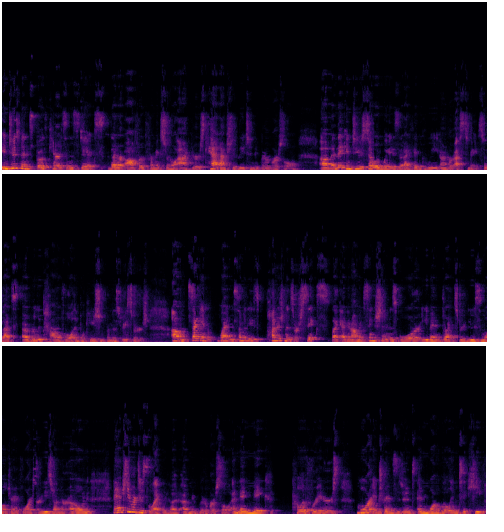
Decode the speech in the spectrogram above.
inducements, both carrots and sticks, that are offered from external actors can actually lead to nuclear reversal. Um, and they can do so in ways that I think we underestimate. So that's a really powerful implication from this research. Um, second, when some of these punishments or six, like economic sanctions or even threats or use of military force, are used on their own, they actually reduce the likelihood of nuclear reversal and they make proliferators more intransigent and more willing to keep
